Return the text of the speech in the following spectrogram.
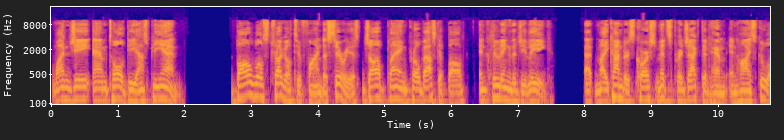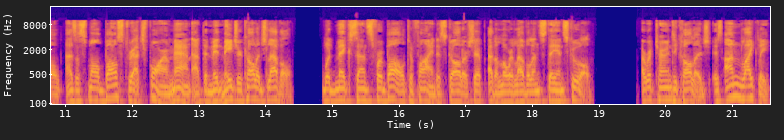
one GM told ESPN. Ball will struggle to find a serious job playing pro basketball, including the G League. At Mike underscore Schmitz projected him in high school as a small ball stretch four man at the mid-major college level. Would make sense for Ball to find a scholarship at a lower level and stay in school. A return to college is unlikely.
